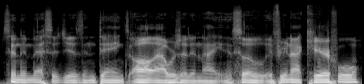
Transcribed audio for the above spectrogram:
sending messages and things all hours of the night. And so if you're not careful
